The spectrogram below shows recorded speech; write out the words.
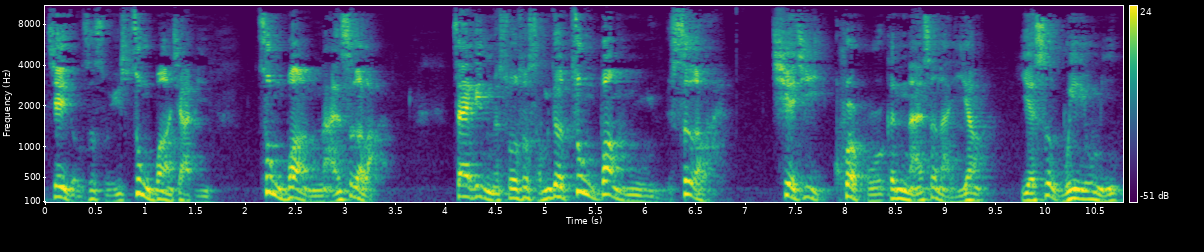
这种是属于重磅嘉宾。重磅男色了，再给你们说说什么叫重磅女色懒。切记（括弧）跟男色懒一样，也是无业游民，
